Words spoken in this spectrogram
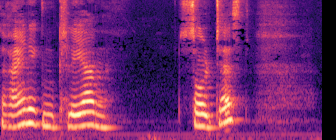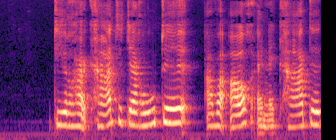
reinigen, klären solltest. Die Karte der Route, aber auch eine Karte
